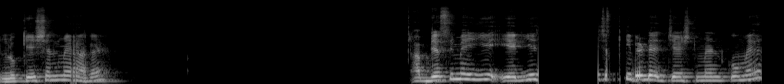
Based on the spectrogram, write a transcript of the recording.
लोकेशन में आ गए। अब जैसे मैं ये एरिया बिट एडजस्टमेंट को मैं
